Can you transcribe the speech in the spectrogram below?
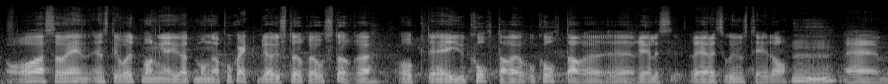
Ja, altså en, en stor utmaning er jo at mange prosjekt blir jo større og større. Og det er jo kortere og kortere realis realisasjonstider. Mm. Eh,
